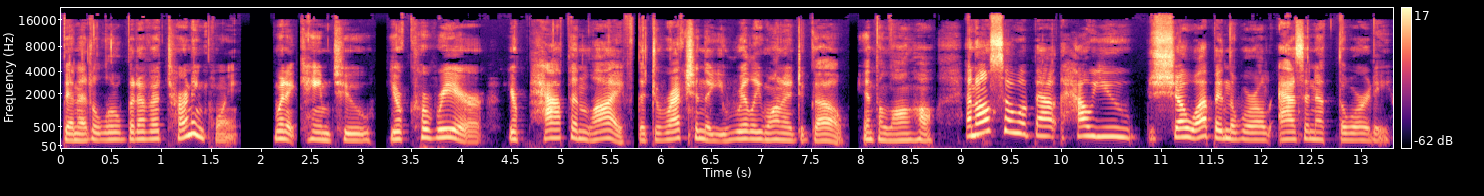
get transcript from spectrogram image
been at a little bit of a turning point when it came to your career, your path in life, the direction that you really wanted to go in the long haul, and also about how you show up in the world as an authority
